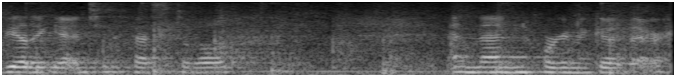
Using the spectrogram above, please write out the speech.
to be able to get into the festival. And then we're gonna go there.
